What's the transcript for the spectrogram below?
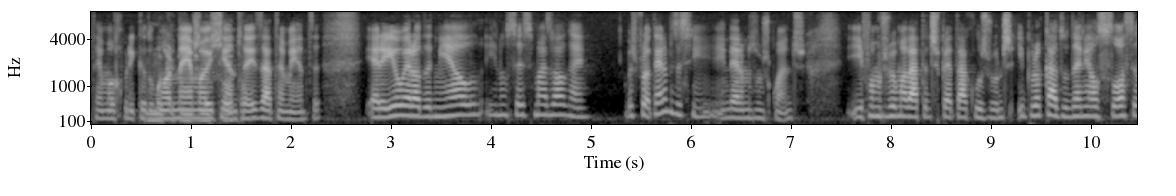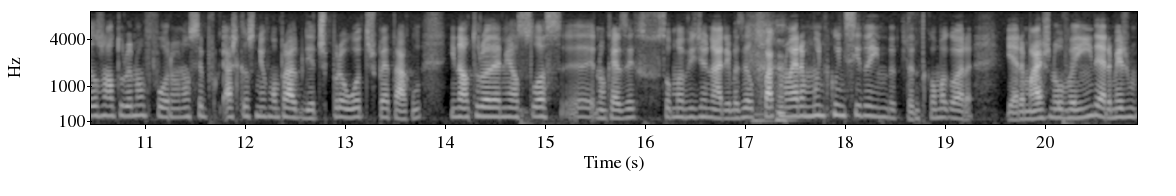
tem uma rubrica do humor na Macaquinhos no M80, Sótão. exatamente. Era eu, era o Daniel e não sei se mais alguém. Mas pronto, éramos assim, ainda éramos uns quantos. E fomos ver uma data de espetáculos juntos. E por acaso o Daniel Sloss, eles na altura não foram. Não sei porque, acho que eles tinham comprado bilhetes para outro espetáculo. E na altura o Daniel Sloss, eh, não quer dizer que sou uma visionária, mas ele de facto não era muito conhecido ainda, tanto como agora. E era mais novo ainda, era mesmo,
